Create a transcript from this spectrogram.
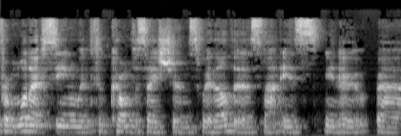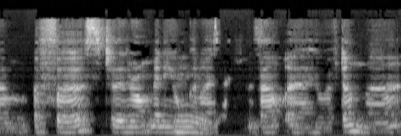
from what I've seen with conversations with others, that is, you know, um, a first. There aren't many hmm. organisations mm. out there who have done that,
